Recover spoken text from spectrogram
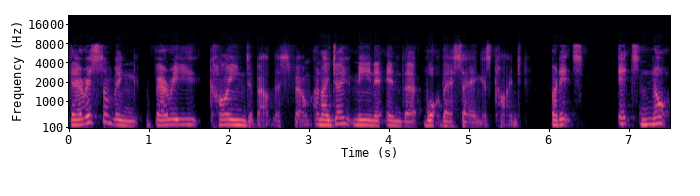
there is something very kind about this film. And I don't mean it in that what they're saying is kind, but it's it's not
